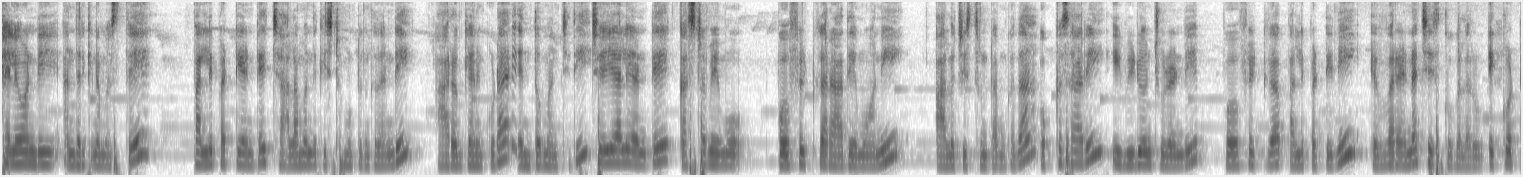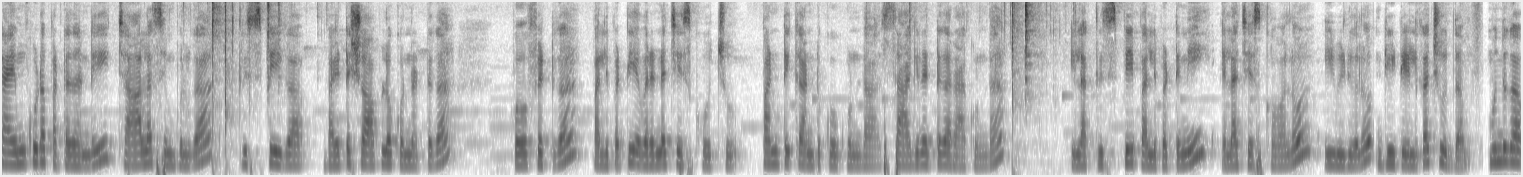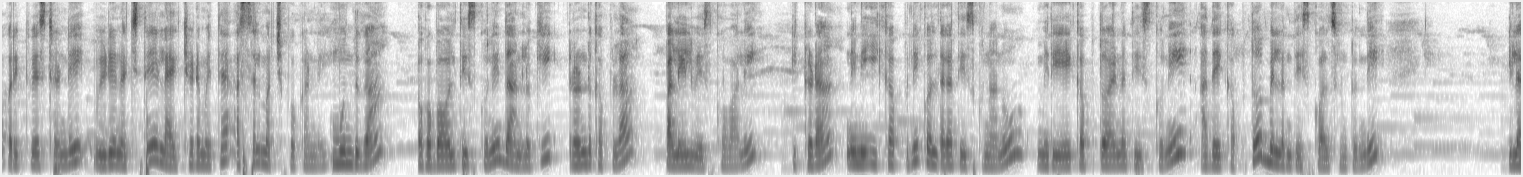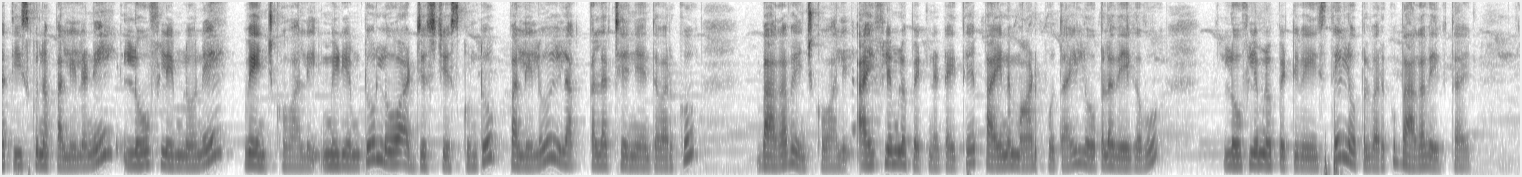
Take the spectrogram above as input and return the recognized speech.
Hello అండి అందరికీ నమస్తే. పల్లి పట్టి అంటే చాలామందికి ఇష్టం ఉంటుంది కదండి. ఆరోగ్యానికి కూడా ఎంతో మంచిది. చేయాలి అంటే కష్టమేమో పర్ఫెక్ట్గా రాదేమో అని ఆలోచిస్తుంటాం కదా. ఒక్కసారి ఈ వీడియోని చూడండి. పర్ఫెక్ట్గా పల్లి పట్టిని ఎవరైనా చేసుకోగలరు. ఎక్కువ టైం కూడా పట్టదండి. చాలా సింపుల్గా క్రిస్పీగా బయట షాప్లో కొన్నట్టుగా పర్ఫెక్ట్గా పల్లిపట్టి ఎవరైనా చేసుకోవచ్చు. పంటికి అంటుకోకుండా సాగినట్టుగా రాకుండా ఇలా క్రిస్పీ పల్లిపట్టిని ఎలా చేసుకోవాలో ఈ వీడియోలో డీటెయిల్గా చూద్దాం. ముందుగా ఒక రిక్వెస్ట్ అండి. వీడియో నచ్చితే లైక్ చేయడం అయితే అస్సలు మర్చిపోకండి. ముందుగా ఒక బౌల్ తీసుకుని దానిలోకి రెండు కప్పుల పల్లీలు వేసుకోవాలి. ఇక్కడ నేను ఈ కప్పుని కొలతగా తీసుకున్నాను. మీరు ఏ కప్తో అయినా తీసుకుని అదే కప్తో బెల్లం తీసుకోవాల్సి ఉంటుంది. ఇలా తీసుకున్న పల్లీలని లో ఫ్లేమ్లోనే వేయించుకోవాలి. మీడియం టు లో అడ్జస్ట్ చేసుకుంటూ పల్లీలు ఇలా కలర్ చేంజ్ అయ్యేంత వరకు బాగా వేయించుకోవాలి. ఐ ఫ్లేమ్లో పెట్టినట్టయితే పైన మాడిపోతాయి లోపల వేగవు. లో ఫ్లేమ్లో పెట్టి వేయిస్తే లోపల వరకు బాగా వేగుతాయి.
